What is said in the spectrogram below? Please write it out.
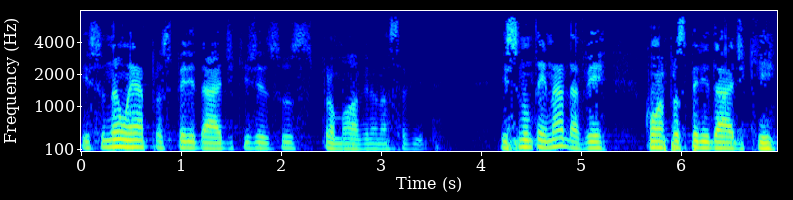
Isso não é a prosperidade que Jesus promove na nossa vida. Isso não tem nada a ver com a prosperidade que,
